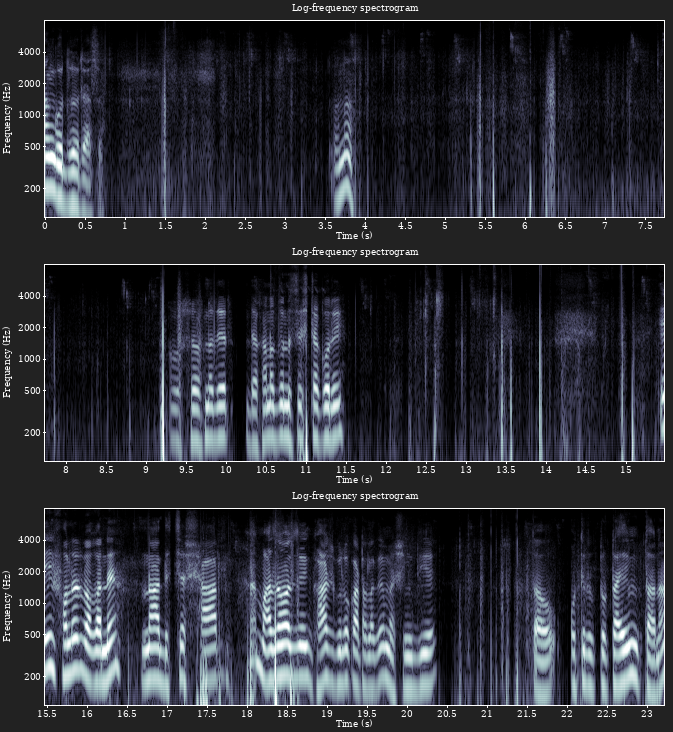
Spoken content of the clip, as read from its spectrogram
আঙ্গুর ধরে আছে। না? অবশ্যই আপনাদের দেখানোর জন্য চেষ্টা করি। এই ফলের বাগানে না দিচ্ছে সার। হ্যাঁ মাঝে মাঝে ঘাসগুলো কাটা লাগে মেশিন দিয়ে। তাও অতিরিক্ত টাইম তা না।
